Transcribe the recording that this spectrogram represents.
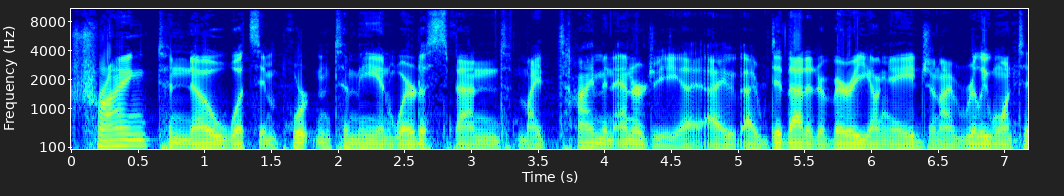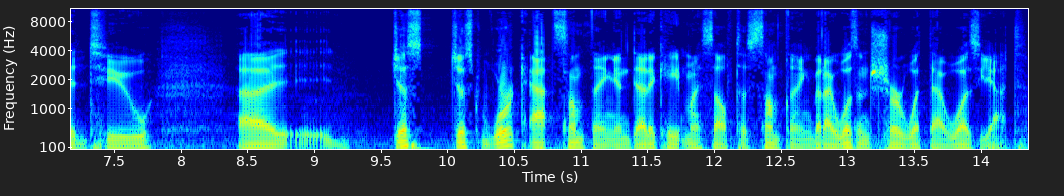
trying to know what's important to me and where to spend my time and energy. I, I, I did that at a very young age, and I really wanted to uh, just just work at something and dedicate myself to something, but I wasn't sure what that was yet.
